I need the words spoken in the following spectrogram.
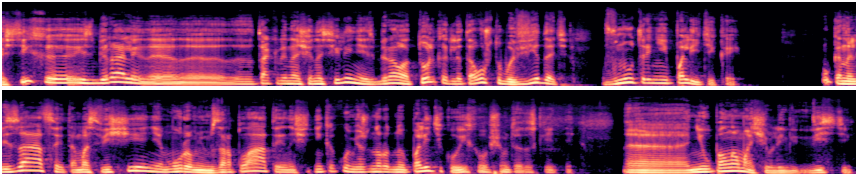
Стих э, избирали, э, э, так или иначе, население избирало только для того, чтобы ведать внутренней политикой. Ну, канализацией, там, освещением, уровнем зарплаты. Значит, никакую международную политику их, в общем-то, так сказать, не уполномачивали вести.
